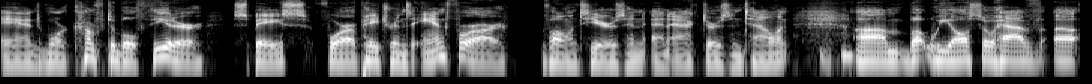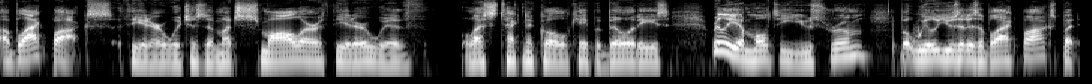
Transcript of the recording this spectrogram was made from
and more comfortable theater space for our patrons and for our volunteers and, and actors and talent. Mm-hmm. Um, but we also have a, a, black box theater, which is a much smaller theater with less technical capabilities, really a multi use room, but we'll use it as a black box. But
